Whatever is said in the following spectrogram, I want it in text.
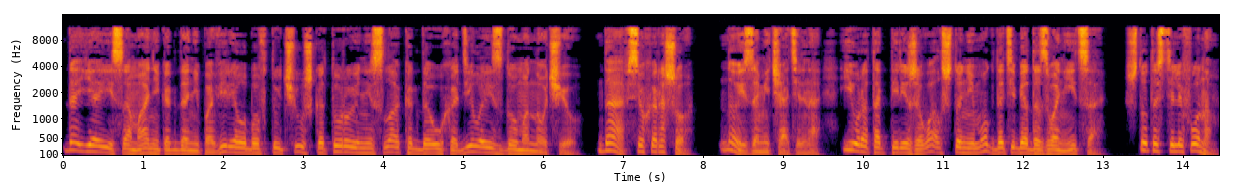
Да я и сама никогда не поверила бы в ту чушь, которую несла, когда уходила из дома ночью. Да, все хорошо. Ну и замечательно. Юра так переживал, что не мог до тебя дозвониться. Что-то с телефоном.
